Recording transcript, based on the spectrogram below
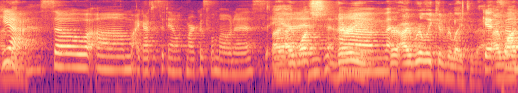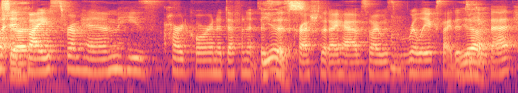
I mean, yeah, so um, I got to sit down with Marcus Lemonis and I, I watched very, um, very. I really could relate to that. get I some watched that. advice from him. He's hardcore and a definite business is. crush that I have, so I was really excited Yeah. to do that.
